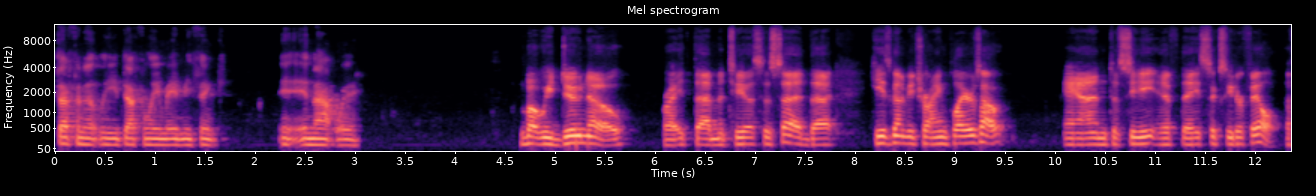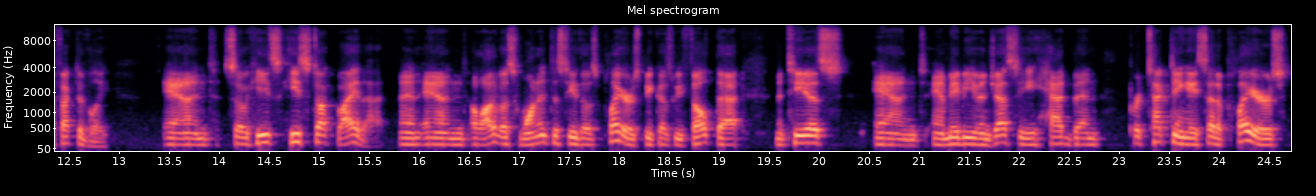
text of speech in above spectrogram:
definitely definitely made me think in, in that way. But we do know, right, that Matias has said that he's going to be trying players out and to see if they succeed or fail effectively. And so he's he's stuck by that. And and a lot of us wanted to see those players because we felt that Matias and and maybe even Jesse had been protecting a set of players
